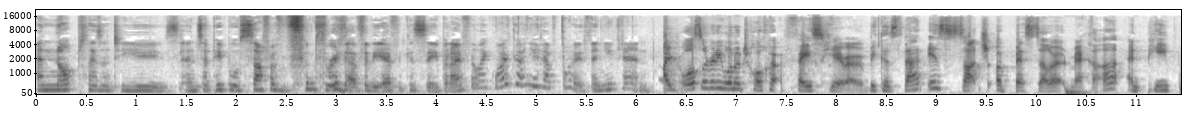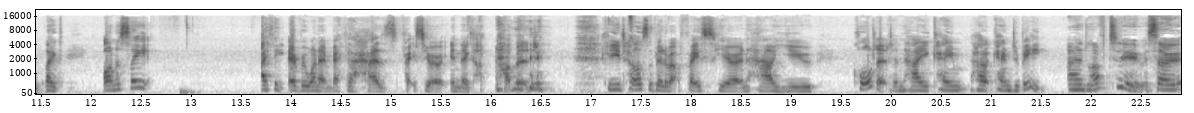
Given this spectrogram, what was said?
are not pleasant to use. And so people suffer through that for the efficacy. But I feel like, why can't you have both? And you can. I also really want to talk about Face Hero because that is such a bestseller at Mecca. And people, like, honestly, I think everyone at Mecca has Face Hero in their cupboard. can you tell us a bit about Face Hero and how you caught it and how you came, how it came to be? I'd love to. So,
